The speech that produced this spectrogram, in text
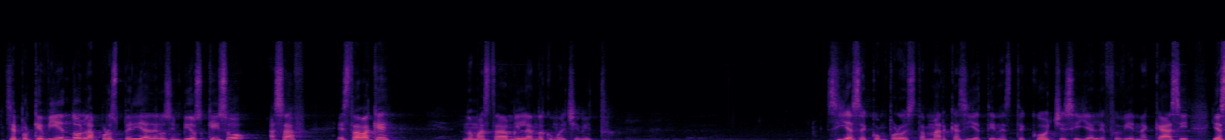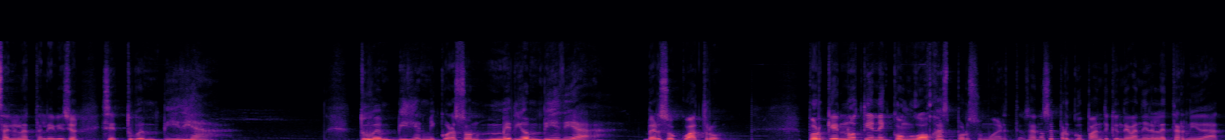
dice, porque viendo la prosperidad de los impíos, ¿qué hizo Asaf? ¿Estaba qué? Nomás estaba milando como el chinito. Si ya se compró esta marca, si ya tiene este coche, si ya le fue bien acá, si ya salió en la televisión. Dice, tuve envidia. Tuve envidia en mi corazón, me dio envidia. Verso 4 porque no tienen congojas por su muerte, o sea, no se preocupan de que un día van a ir a la eternidad,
